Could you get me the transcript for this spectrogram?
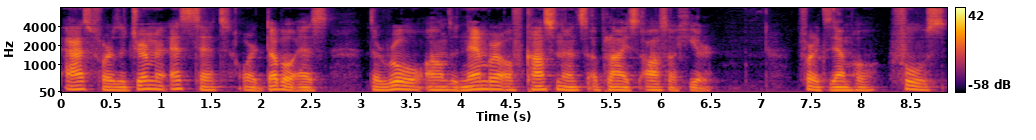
As for the German Eszett or double S, the rule on the number of consonants applies also here. For example, Fuß,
